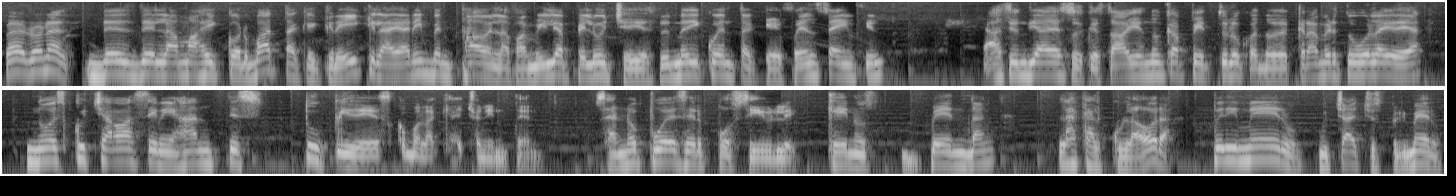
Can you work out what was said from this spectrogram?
Pero Ronald, desde la magicorbata que creí que la habían inventado en la familia Peluche y después me di cuenta que fue en Seinfeld, hace un día de esos que estaba viendo un capítulo cuando Kramer tuvo la idea, no escuchaba semejante estupidez como la que ha hecho Nintendo. O sea, no puede ser posible que nos vendan la calculadora. Primero, muchachos, primero,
